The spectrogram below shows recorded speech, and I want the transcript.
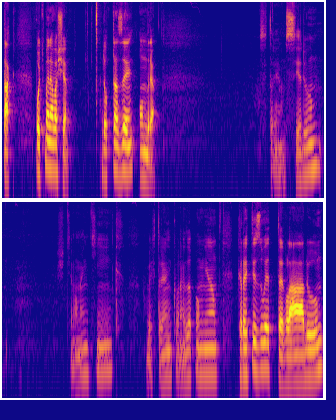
Tak, pojďme na vaše dotazy. Ondra. Asi tady jenom sjedu. Ještě momentík, abych tady na nikoho nezapomněl. Kritizujete vládu,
